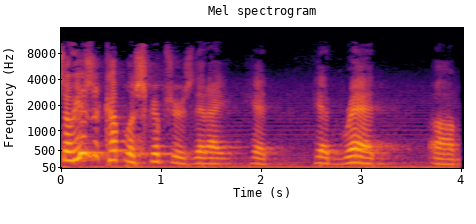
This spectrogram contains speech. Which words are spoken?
So here's a couple of scriptures that I had had read. Um,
